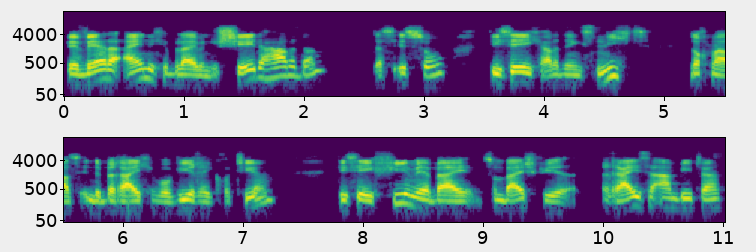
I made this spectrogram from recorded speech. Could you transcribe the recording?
Wir werden einige bleibende Schäden haben dann. Das ist so. Die sehe ich allerdings nicht nochmals in den Bereichen, wo wir rekrutieren. Die sehe ich viel mehr bei zum Beispiel Reiseanbieter,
